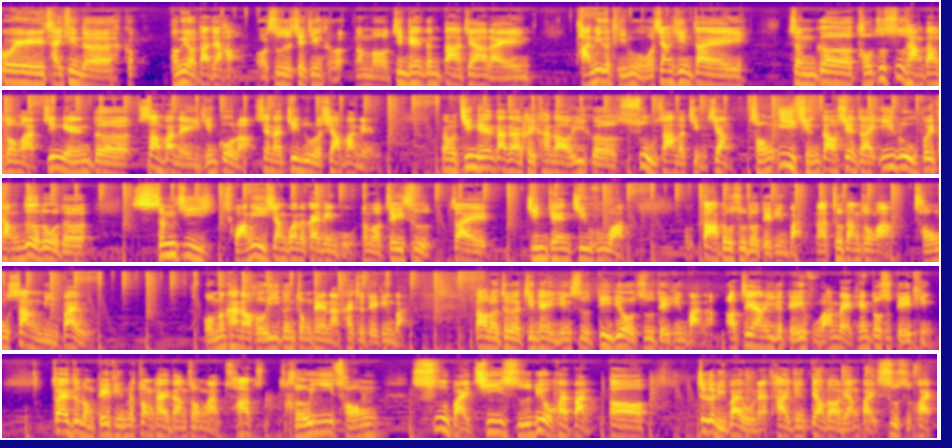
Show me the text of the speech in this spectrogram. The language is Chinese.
各位财讯的朋友，大家好，我是谢金河。那么今天跟大家来谈一个题目，我相信在整个投资市场当中啊，今年的上半年已经过了，现在进入了下半年。那么今天大家可以看到一个肃杀的景象，从疫情到现在一路非常热络的生计防疫相关的概念股，那么这一次在今天几乎啊大多数都跌停板。那这当中啊，从上礼拜五。我们看到合一跟中天呢开始跌停板，到了这个今天已经是第六只跌停板了啊，这样的一个跌幅，它每天都是跌停，在这种跌停的状态当中啊，它合一从四百七十六块半到这个礼拜五呢，它已经掉到两百四十块，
